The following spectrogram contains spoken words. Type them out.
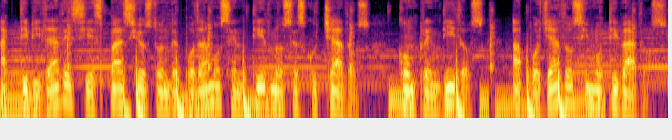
actividades y espacios donde podamos sentirnos escuchados, comprendidos, apoyados y motivados.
